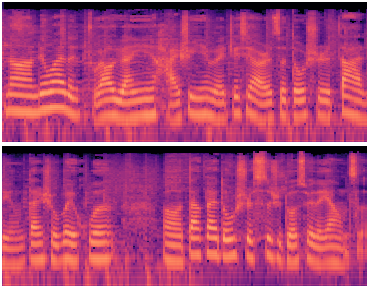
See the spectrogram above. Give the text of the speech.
那另外的主要原因还是因为这些儿子都是大龄，但是未婚，呃，大概都是四十多岁的样子。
